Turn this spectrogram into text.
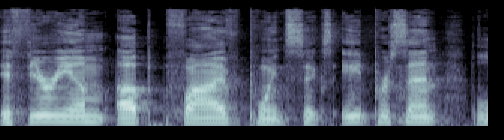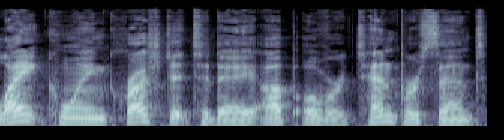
Ethereum up 5.68%. Litecoin crushed it today, up over 10%.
